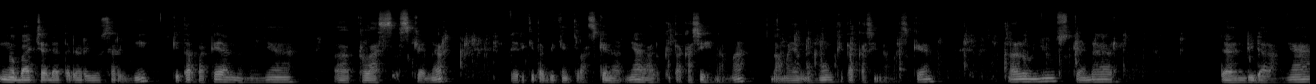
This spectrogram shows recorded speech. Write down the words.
ngebaca data dari user ini, kita pakai yang namanya uh, kelas scanner jadi kita bikin kelas scannernya, lalu kita kasih nama, nama yang umum kita kasih nama scan, lalu new scanner, dan di dalamnya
